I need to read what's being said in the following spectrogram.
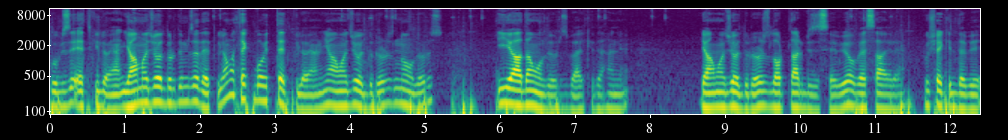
Bu bizi etkiliyor. Yani yağmacı öldürdüğümüzde de etkiliyor ama tek boyutta etkiliyor yani. Yağmacı öldürüyoruz ne oluyoruz? İyi adam oluyoruz belki de hani. Yağmacı öldürüyoruz, lordlar bizi seviyor vesaire. Bu şekilde bir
